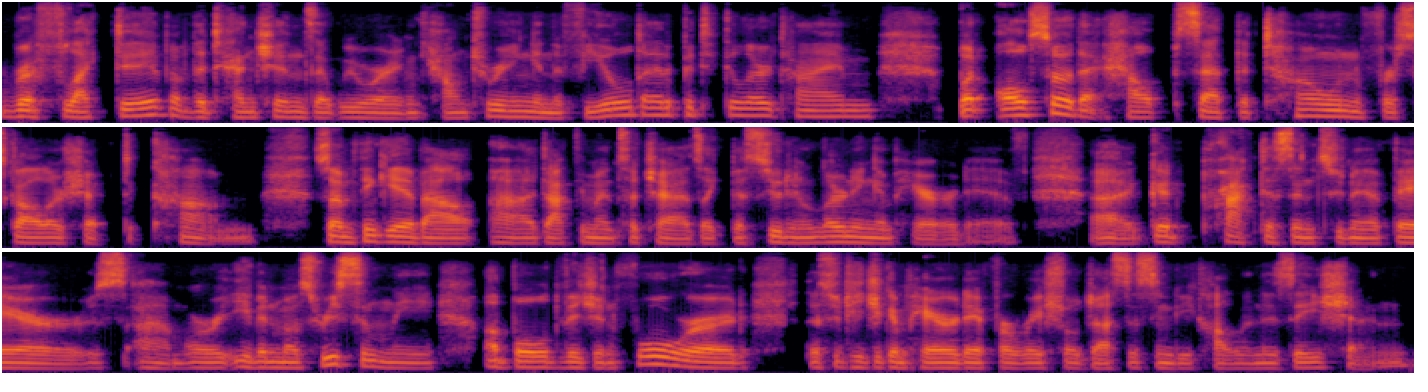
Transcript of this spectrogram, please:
reflective of the tensions that we were encountering in the field at a particular time, but also that help set the tone for scholarship to come. So I'm thinking about uh, documents such as like the student learning imperative, uh, good practice in student affairs, um, or even most recently, a bold vision forward, the strategic imperative for racial justice and decolonization.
